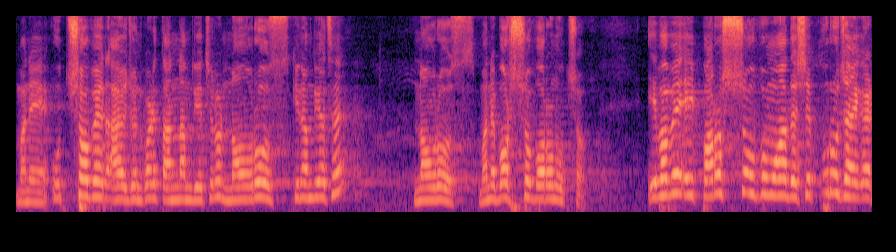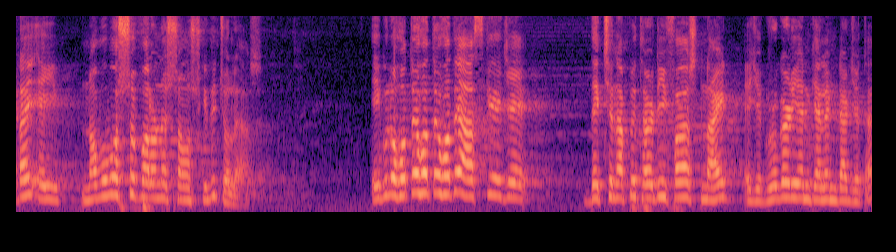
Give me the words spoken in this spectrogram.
মানে উৎসবের আয়োজন করে, তার নাম দিয়েছিল নওরোজ। কি নাম দিয়েছে? নওরোজ মানে বর্ষ বরণ উৎসব। এভাবে এই পারস্য উপমহাদেশে পুরো জায়গাটায় এই নববর্ষ পালনের সংস্কৃতি চলে আসে। এগুলো হতে হতে হতে আজকে যে দেখছেন আপনি থার্টি ফার্স্ট নাইট এই যে গ্রোগেরিয়ান ক্যালেন্ডার যেটা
